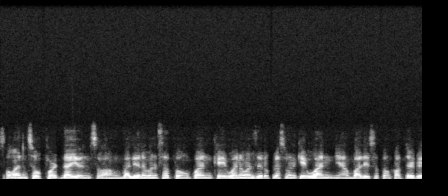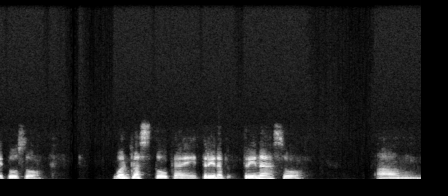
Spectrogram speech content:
so on so forth dayon so ang value naman sa tong 1 kay 1 naman 0 plus 1 kay 1 nya ang value sa tong counter kay 2 so 1 plus 2 kay 3 na 3 na. So um,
